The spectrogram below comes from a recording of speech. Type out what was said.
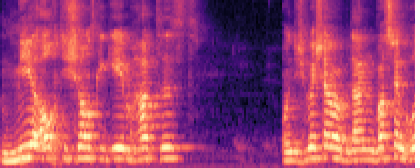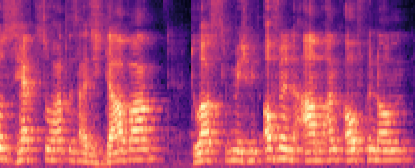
mir auch die Chance gegeben hattest, und ich möchte einmal bedanken, was für ein großes Herz du hattest, als ich da war. Du hast mich mit offenen Armen aufgenommen.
